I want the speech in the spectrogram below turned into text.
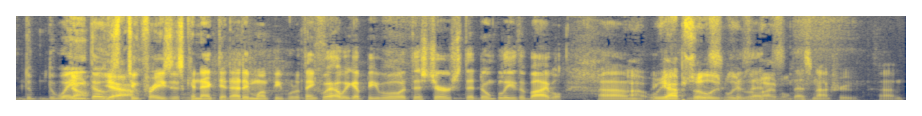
the, the way No, those yeah. two phrases connected. I didn't want people to think, well, we got people at this church that don't believe the Bible. Um, Uh, we absolutely believe the that's- Bible. That's not true. Um,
